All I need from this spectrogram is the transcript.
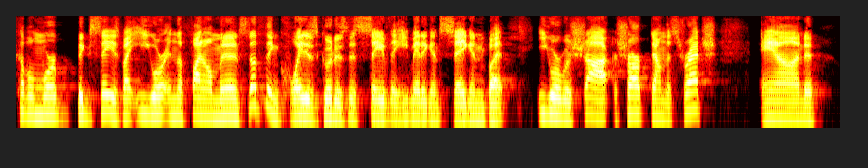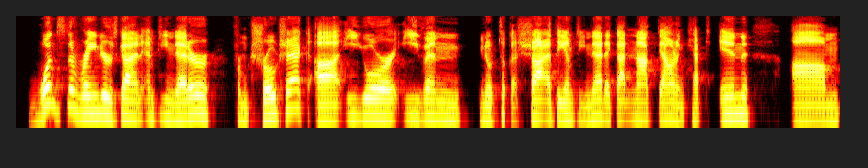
couple more big saves by Igor in the final minutes. Nothing quite as good as this save that he made against Seguin, but Igor was shot sharp down the stretch. And once the Rangers got an empty netter from Trocheck, uh, Igor even you know took a shot at the empty net. It got knocked down and kept in. Um,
